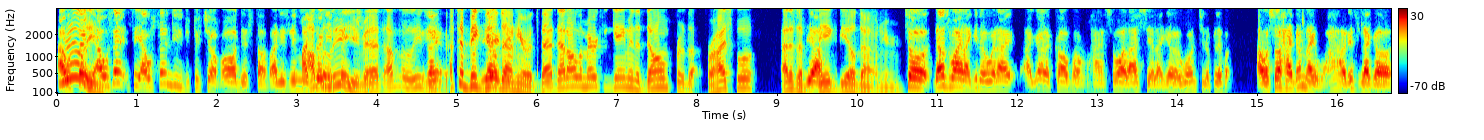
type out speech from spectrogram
I really? will send you, I will send see I will send you the picture of all this stuff and it's in my I believe page. you, man. I believe you. That's a big deal yeah, down here. That that all American game in the dome for the for high school, that is a yeah. big deal down here. So that's why, like, you know, when I, I got a call from Hines Ward last year, like, yo, I want you to play for I was so happy. I'm like, wow, this is like a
